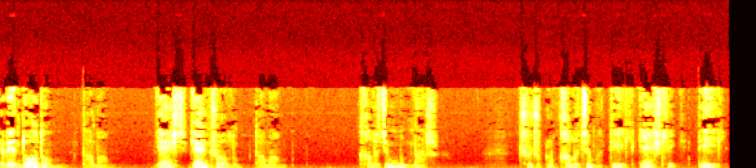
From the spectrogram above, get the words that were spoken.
E ben doğdum. Tamam. Genç, genç oldum. Tamam. Kalıcı mı bunlar? Çocukluk kalıcı mı? Değil. Gençlik? Değil.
